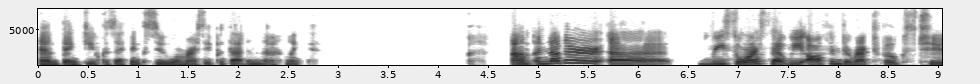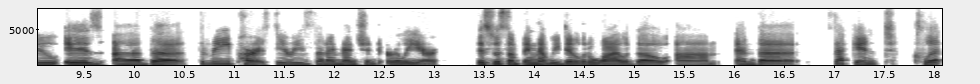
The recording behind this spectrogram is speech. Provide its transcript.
And thank you, because I think Sue or Marcy put that in the link. Um, another uh, resource that we often direct folks to is uh, the three-part series that I mentioned earlier. This was something that we did a little while ago, um, and the second clip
